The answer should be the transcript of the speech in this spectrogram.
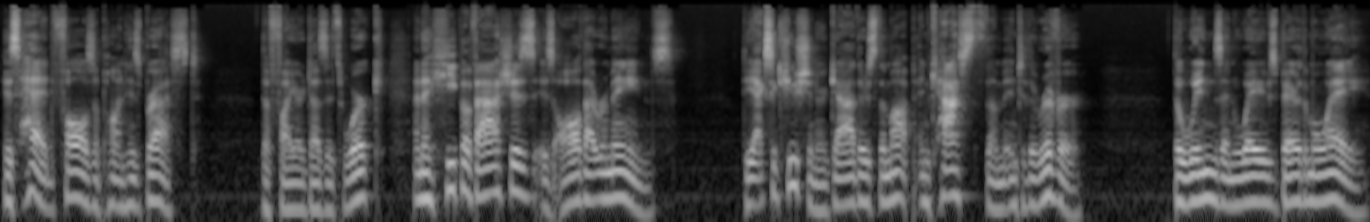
his head falls upon his breast. The fire does its work, and a heap of ashes is all that remains. The executioner gathers them up and casts them into the river. The winds and waves bear them away.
